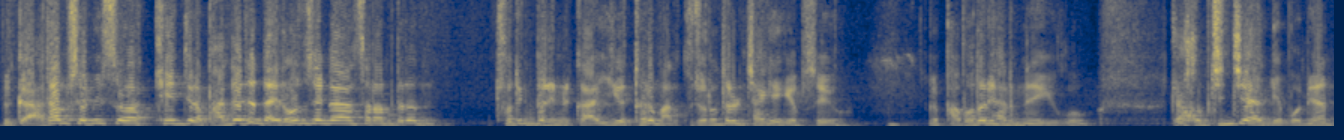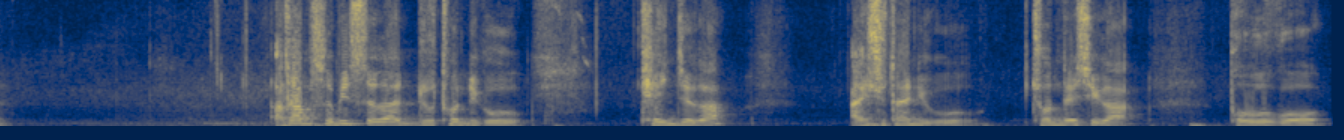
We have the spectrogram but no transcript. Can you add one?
그러니까 아담 스미스와 케인즈가 반대된다 이런 생각하는 사람들은 초딩들이니까 이게 들으면 구조로 들을 자격이 없어요. 바보들이 하는 얘기고 조금 진지하게 보면 아담 스미스가 뉴턴이고 케인즈가 아인슈타인이고 존 내시가 보고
